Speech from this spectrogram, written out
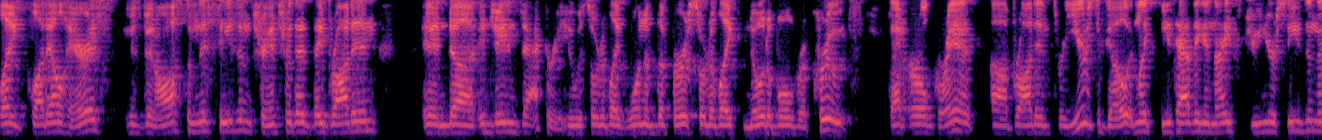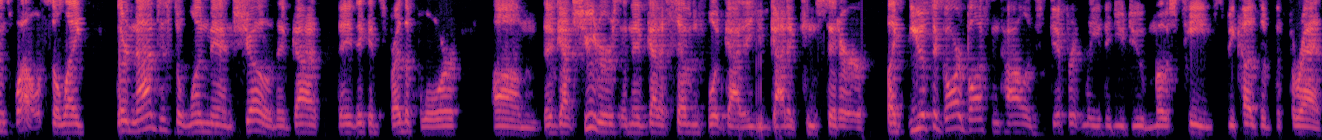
like Claudell Harris, who's been awesome this season, transfer that they brought in, and uh, and Jaeden Zackery, who was sort of like one of the first sort of like notable recruits that Earl Grant uh, brought in three years ago, and like he's having a nice junior season as well. So like they're not just a one man show. They've got they they can spread the floor. Um, they've got shooters and they've got a seven foot guy that you've got to consider. Like you have to guard Boston College differently than you do most teams because of the threat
